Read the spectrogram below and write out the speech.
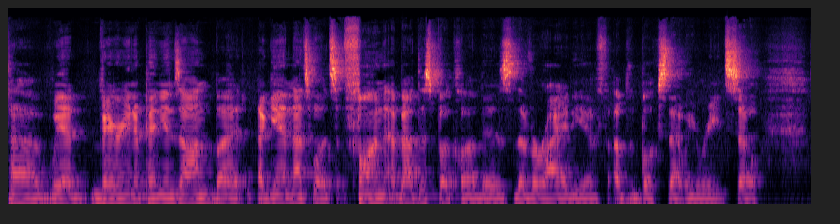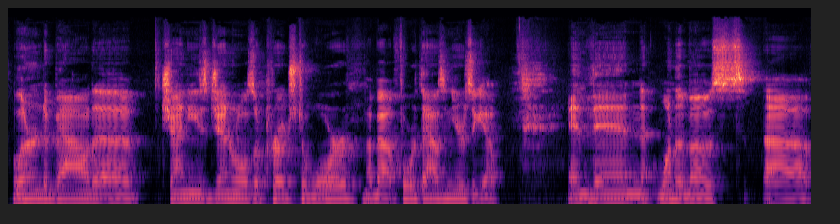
uh, we had varying opinions on. But again, that's what's fun about this book club is the variety of, of the books that we read. So learned about uh, Chinese generals' approach to war about 4,000 years ago. And then one of the most, uh,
